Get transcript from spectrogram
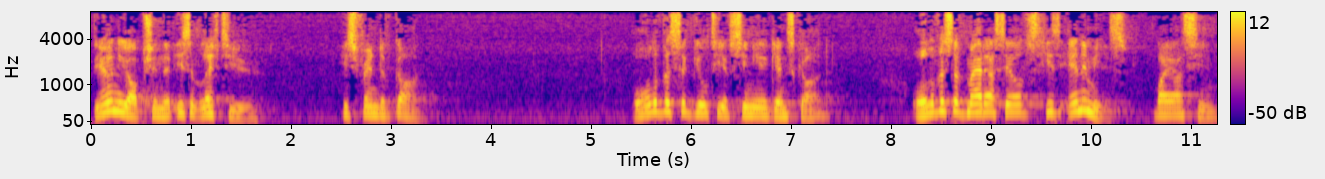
The only option that isn't left to you is friend of God. All of us are guilty of sinning against God. All of us have made ourselves his enemies by our sin.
